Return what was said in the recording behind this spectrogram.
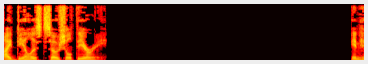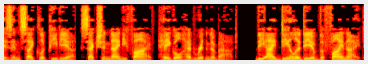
Idealist social theory In his Encyclopedia, section 95, Hegel had written about the ideality of the finite.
